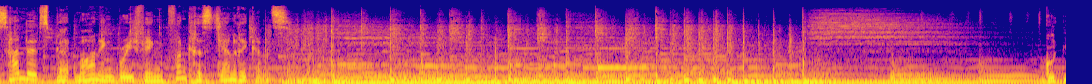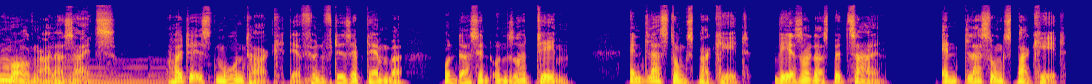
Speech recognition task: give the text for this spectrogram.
Das Handelsblatt Morning Briefing von Christian Rickens. Guten Morgen allerseits. Heute ist Montag, der 5. September, und das sind unsere Themen. Entlastungspaket. Wer soll das bezahlen? Entlassungspaket.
